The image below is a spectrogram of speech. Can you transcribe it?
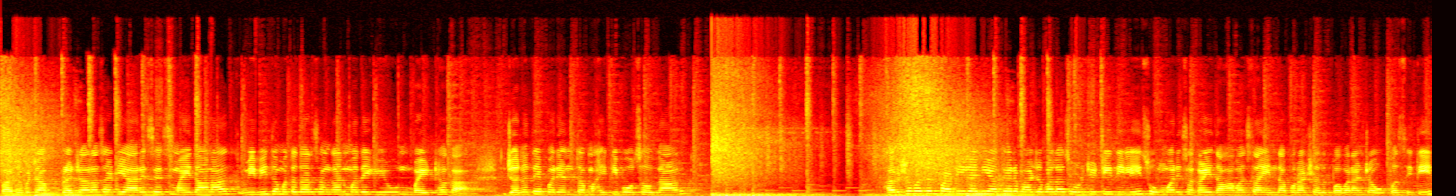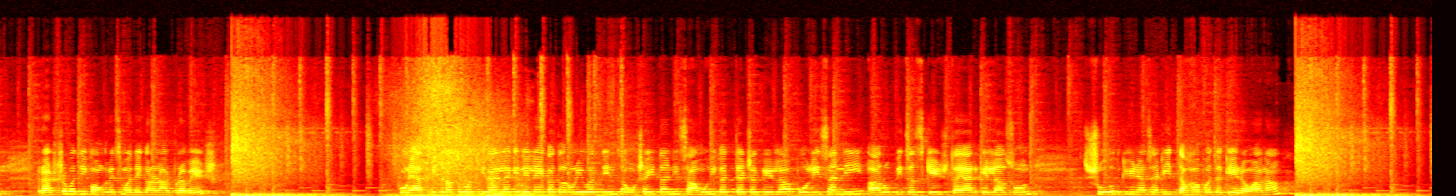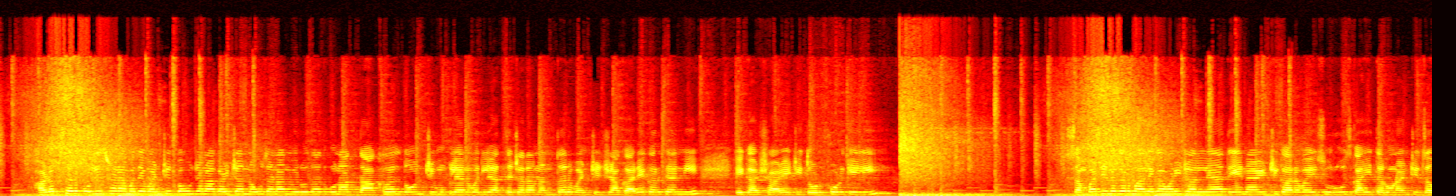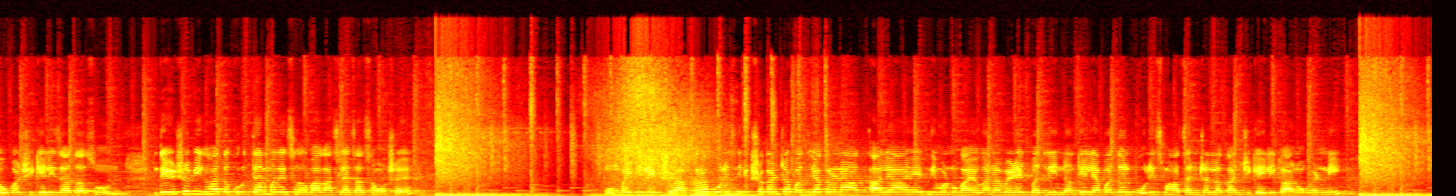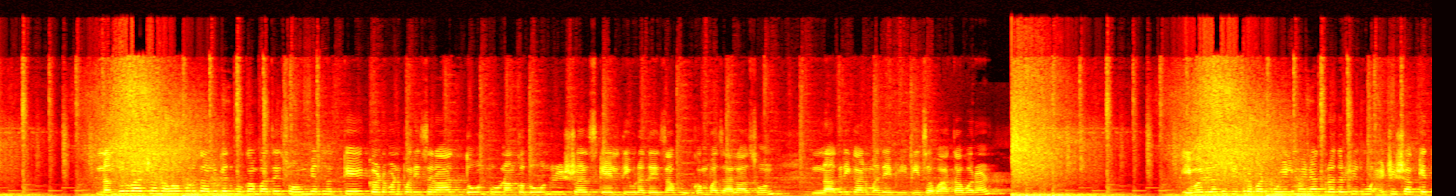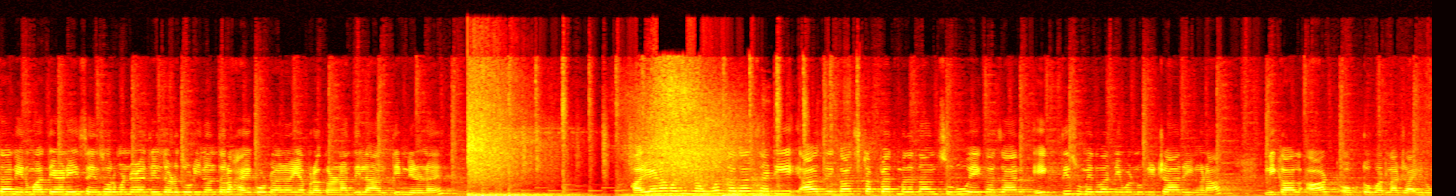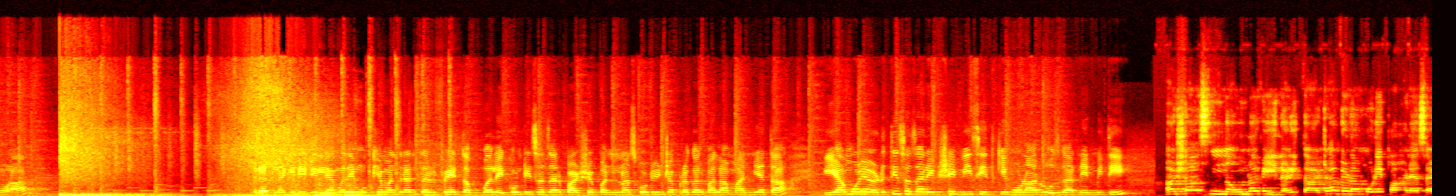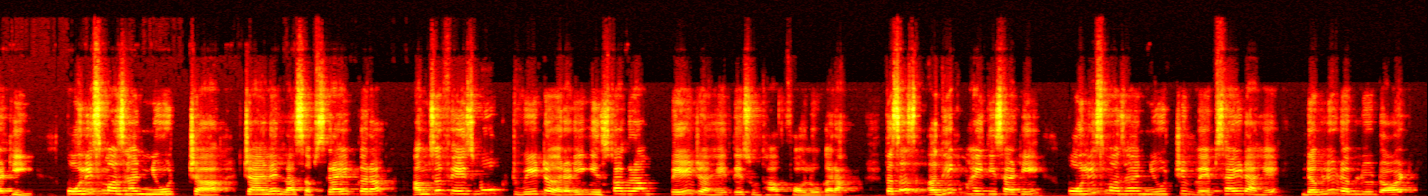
भाजपच्या प्रचारासाठी R S S मैदानात विविध मतदारसंघांमध्ये घेऊन बैठका. जनतेपर्यंत माहिती पोहोचवणार. हर्षवर्धन पाटील यांनी अखेर भाजपाला सोडचिठ्ठी दिली. सोमवारी सकाळी दहा वाजता इंदापुरात शरद पवारांच्या उपस्थितीत राष्ट्रवादी काँग्रेसमध्ये करणार प्रवेश. पुण्यात मित्रासोबत फिरायला गेलेल्या एका तरुणीवर तीन संशयितांनी सामूहिक अत्याचार केला. पोलिसांनी आरोपीचं स्केच तयार केलं असून शोध घेण्यासाठी दहा पथके रवाना. हडपसर पोलीस ठाण्यामध्ये वंचित बहुजन आघाडीच्या नऊ जणांविरोधात गुन्हा दाखल. दोन चिमुकल्यांवरील अत्याचारानंतर वंचितच्या कार्यकर्त्यांनी एका शाळेची तोडफोड केली. संभाजीनगर मालेगाव आणि जालन्यात एनआयची कारवाई सुरूच. काही तरुणांची चौकशी केली जात असून देशविघात कृत्यांमध्ये सहभाग असल्याचा संशय. मुंबईतील एकशे अकरा पोलीस निरीक्षकांच्या बदल्या करण्यात आल्या आहेत. निवडणूक आयोगानं वेळेत बदली न केल्याबद्दल पोलीस महासंचालकांची केली कानउघडणी. नंदुरबारच्या नवापूर तालुक्यात भूकंपाचे सौम्य धक्के कडवण परिसरात दोन पूर्णांक दोन रिश्टर स्केल तीव्रतेचा भूकंप झाला असून नागरिकांमध्ये भीतीचं वातावरण. इमर्जन्सी चित्रपट पुढील महिन्यात प्रदर्शित होण्याची शक्यता निर्माते आणि सेन्सॉर मंडळातील तडजोडीनंतर हायकोर्टानं या प्रकरणात दिला अंतिम निर्णय. हरियाणामधील नव्वद जागांसाठी आज एकाच टप्प्यात मतदान सुरू. एक हजार एकतीस उमेदवार निवडणुकीच्या रिंगणात निकाल आठ ऑक्टोबरला जाहीर होणार. रत्नागिरी जिल्ह्यामध्ये मुख्यमंत्र्यांतर्फे तब्बल एकोणतीस हजार पाचशे पन्नास कोटींच्या प्रकल्पाला मान्यता. यामुळे अडतीस हजार एकशे वीस इतकी होणार रोजगार निर्मिती. अशाच नवनवीन आणि ताज्या घडामोडी पाहण्यासाठी पोलीस माझा न्यूजच्या चॅनेलला सबस्क्राईब करा. आमचं फेसबुक ट्विटर आणि इंस्टाग्राम पेज आहे ते सुद्धा फॉलो करा. तसंच अधिक माहितीसाठी पोलीस माझा न्यूजची वेबसाईट आहे W W dot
